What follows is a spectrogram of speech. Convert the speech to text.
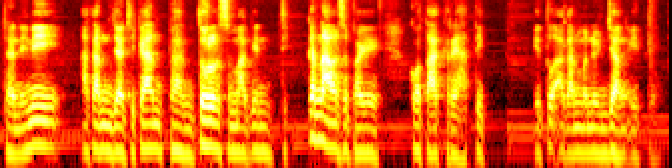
Dan ini akan menjadikan Bantul semakin dikenal sebagai kota kreatif. Itu akan menunjang itu.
